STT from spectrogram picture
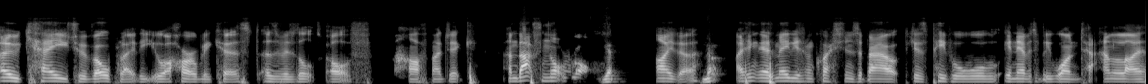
okay to roleplay that you are horribly cursed as a result of hearth magic, and that's not wrong. Yep. either. No. I think there's maybe some questions about because people will inevitably want to analyze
